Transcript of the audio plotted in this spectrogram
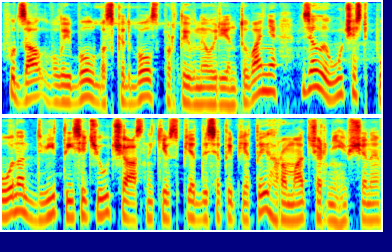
футзал, волейбол, баскетбол, спортивне орієнтування взяли участь понад дві тисячі учасників з 55 громад Чернігівщини.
